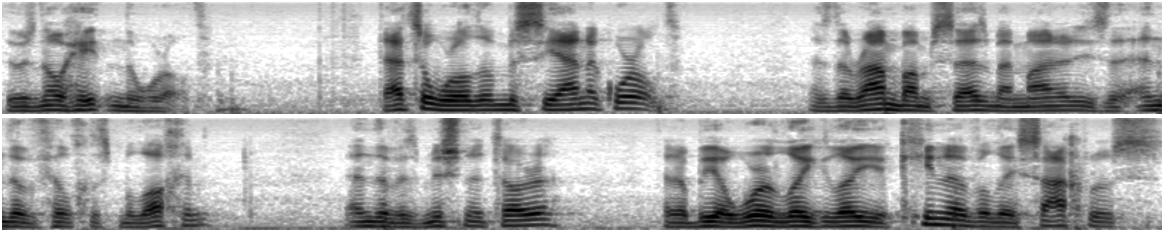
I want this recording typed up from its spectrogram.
There was no hate in the world. That's a world of messianic world. As the Rambam says, Maimonides, the end of Hilchos Melachim, end of his Mishneh Torah, there'll be a world like Yakina v'le Sachrus,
